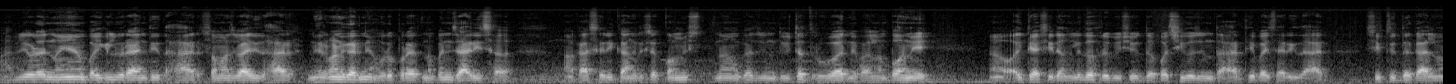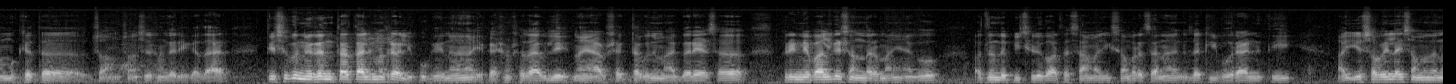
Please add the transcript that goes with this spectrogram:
हामीले एउटा नयाँ वैकल्पिक राजनीतिक धार समाजवादी धार निर्माण गर्ने हाम्रो प्रयत्न पनि जारी छ। खास गरी काङ्ग्रेस र कम्युनिस्ट नामका जुन दुईवटा ध्रुव नेपालमा बने ऐतिहासिक ढङ्गले दोस्रो विश्वयुद्ध पछिको जुन धार थियो वैचारिक धार शीतयुद्धकालमा मुख्यतः संश्लेषण गरिएका धार त्यसैको निरन्तरताले मात्रै अलि पुगेन। एक्काइसौँ शताब्दीले नयाँ आवश्यकताको नि माग गरेका छ। फेरि नेपालकै सन्दर्भमा यहाँको अत्यन्त पिछडिएको अर्थ सामाजिक संरचना जटिल भू राजनीति यो सबैलाई सम्बोधन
